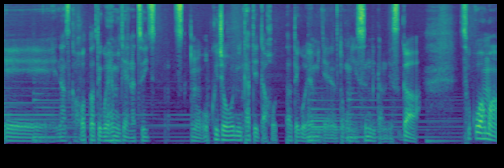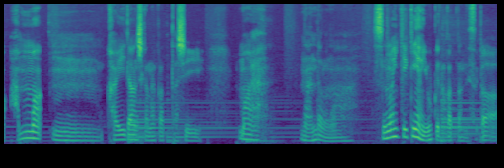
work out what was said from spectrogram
えー、なんすか、掘ったて小屋みたいなついあの屋上に建てた掘ったて小屋みたいなところに住んでたんですが、そこはまあ、あんま、うん、階段しかなかったし、まあ、なんだろうな、住まい的には良くなかったんですが、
